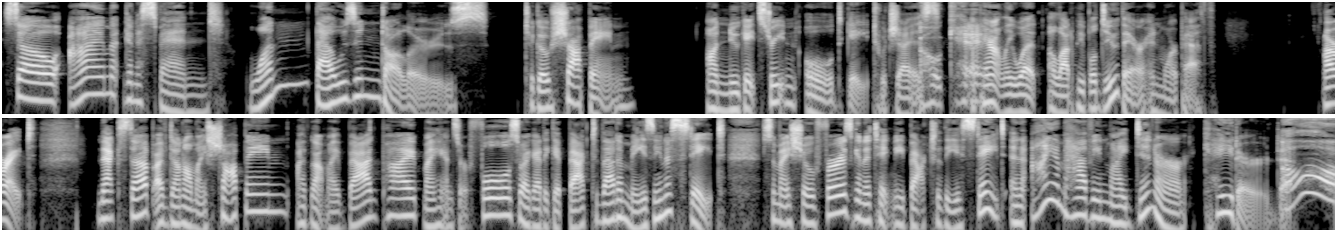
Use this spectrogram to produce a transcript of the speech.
So I'm going to spend $1,000 to go shopping on Newgate Street and Oldgate, which is Okay. apparently what a lot of people do there in Morpeth. All right. Next up, I've done all my shopping. I've got my bagpipe. My hands are full, so I got to get back to that amazing estate. So my chauffeur is going to take me back to the estate, and I am having my dinner catered. Oh,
